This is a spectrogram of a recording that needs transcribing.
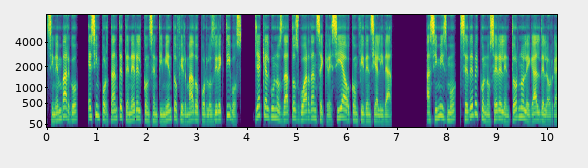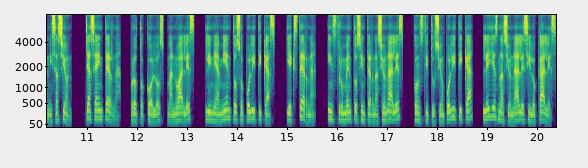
Sin embargo, es importante tener el consentimiento firmado por los directivos, ya que algunos datos guardan secrecía o confidencialidad. Asimismo, se debe conocer el entorno legal de la organización, ya sea interna, protocolos, manuales, lineamientos o políticas, y externa, instrumentos internacionales, constitución política, leyes nacionales y locales,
